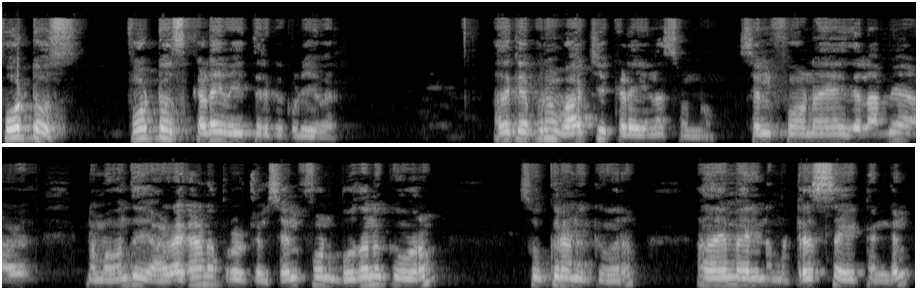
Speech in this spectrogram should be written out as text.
ஃபோட்டோஸ் ஃபோட்டோஸ் கடை வைத்திருக்கக்கூடியவர். அதுக்கப்புறம் வாட்சி கடையெல்லாம் சொன்னோம். செல்ஃபோனு இதெல்லாமே அழ- நம்ம வந்து அழகான பொருட்கள். செல்ஃபோன் புதனுக்கும் வரும் சுக்கிரனுக்கும் வரும். அதே மாதிரி நம்ம ட்ரெஸ் ஐட்டங்கள்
